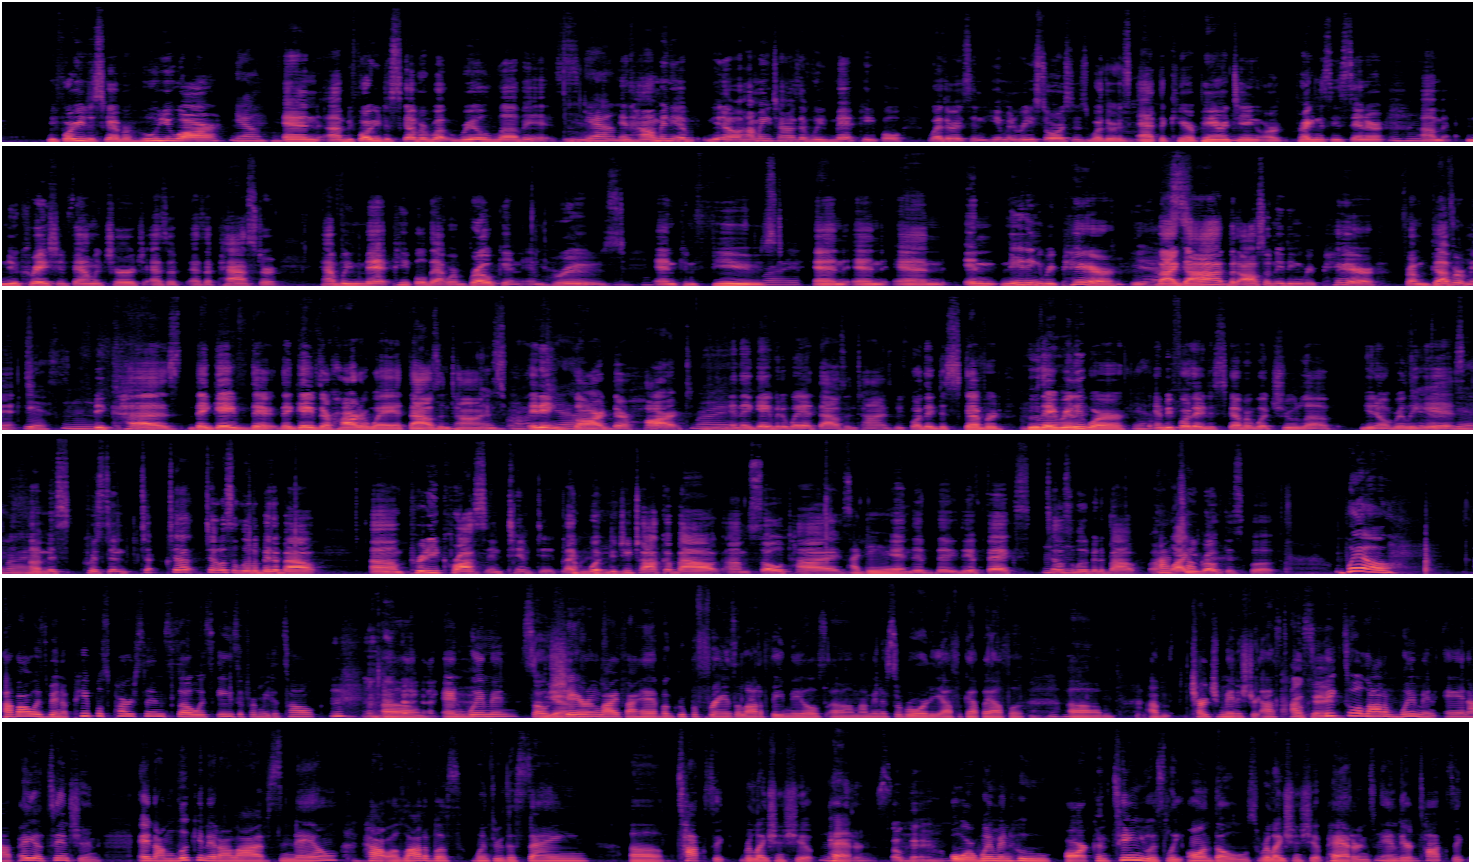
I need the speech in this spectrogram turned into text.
Before you discover who you are, Yeah. Mm-hmm. and uh, before you discover what real love is, Yeah. and how many of you know how many times have we met people whether it's in human resources whether it's mm-hmm. at the care parenting mm-hmm. or pregnancy center um, new creation family church as a as a pastor have we met people that were broken and bruised and confused Right. and and and in needing repair Yes. by god but also needing repair from government Yes. because they gave their they gave their heart away a 1000 times. They didn't Yeah. guard their heart Right. and they gave it away a thousand times before they discovered who they really were Yeah. and before they discovered what true love, you know, really is. Yeah. Right. Uh, Miss Kristen, t- t- tell us a little bit about um, Pretty Cross and Tempted. Like, what did you talk about? Um, soul ties. I did. And the the, the effects. Tell us a little bit about um, I why you wrote this book. Well, I've always been a people's person, so it's easy for me to talk. um, and women, so Yeah. sharing life. I have a group of friends, a lot of females. Um, I'm in a sorority, Alpha Kappa Alpha. Um, I'm church ministry. I, I Okay. speak to a lot of women, and I pay attention. And I'm looking at our lives now, how a lot of us went through the same uh, toxic relationship patterns Okay. or women who are continuously on those relationship patterns and they're toxic.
